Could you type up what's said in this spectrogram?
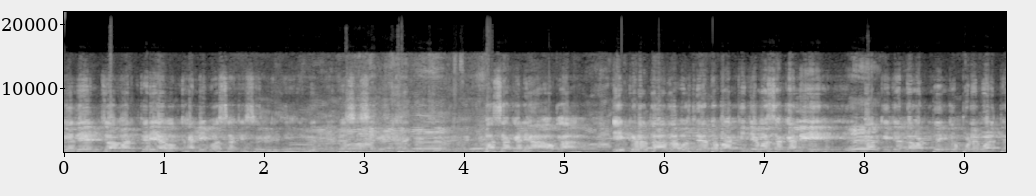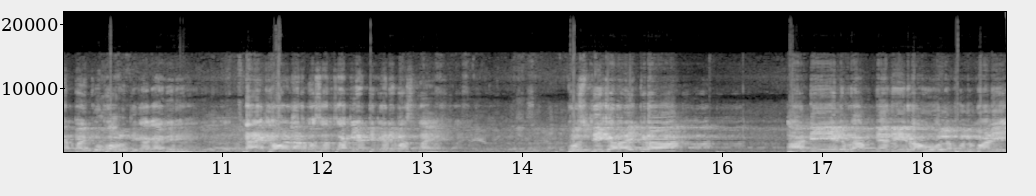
गदेंचा मानकरी यावं खाली बसा की सगळे बसा सगळे बसा खाली हा हो का? इकडं दादा बसले आता बाकीचे बसा खाली. बाकीच्यांना वाटतंय कपडे मळ त्यांना बायको खवळ होती का काय घरी नाही खवळणार बसा चांगल्या ठिकाणी बसताय. कुस्ती करा इकडं. अनिल ब्राह्मणे राहुल फुलमाळी.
